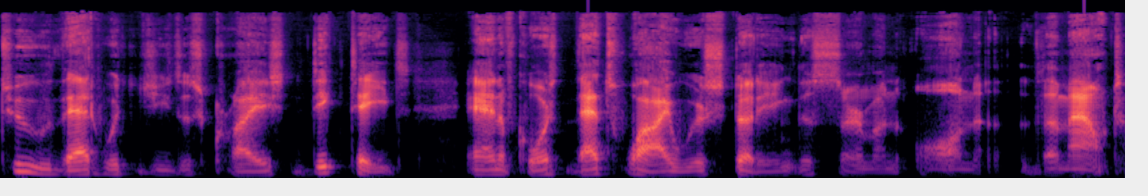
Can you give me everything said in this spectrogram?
to that which Jesus Christ dictates. And of course, that's why we're studying the Sermon on the Mount.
